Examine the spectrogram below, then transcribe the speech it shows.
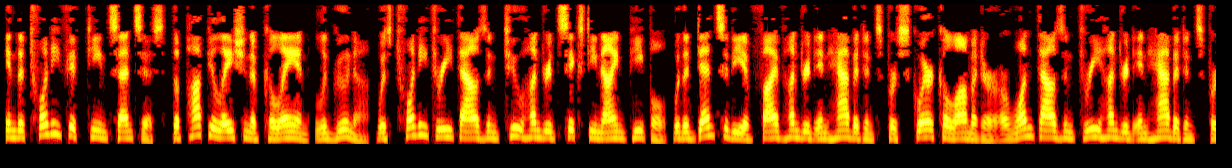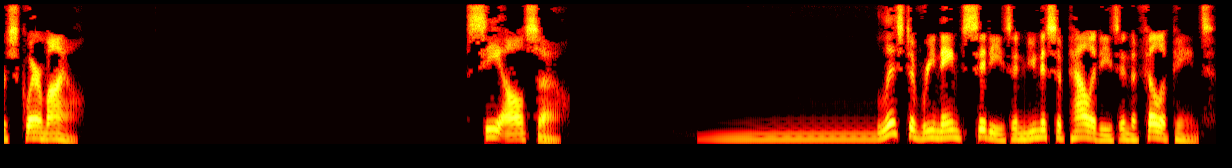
in the 2015 census, the population of Kalayaan, Laguna, was 23,269 people, with a density of 500 inhabitants per square kilometer or 1,300 inhabitants per square mile. See also. List of renamed cities and municipalities in the Philippines.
